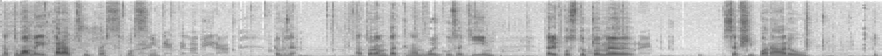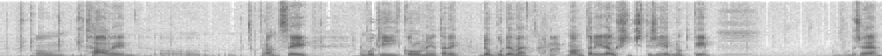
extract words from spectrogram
Na to máme i paratroopers vlastně. Dobře, já to dám tak na dvojku zatím. Tady postupujeme se vší parádou. Um, Itálii, um, Francii, nebo ty kolonie tady dobudeme. Mám tady další čtyři jednotky. Dobře,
